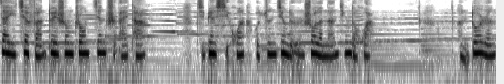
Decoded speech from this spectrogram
在一切反对声中坚持爱他，即便喜欢或尊敬的人说了难听的话。很多人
